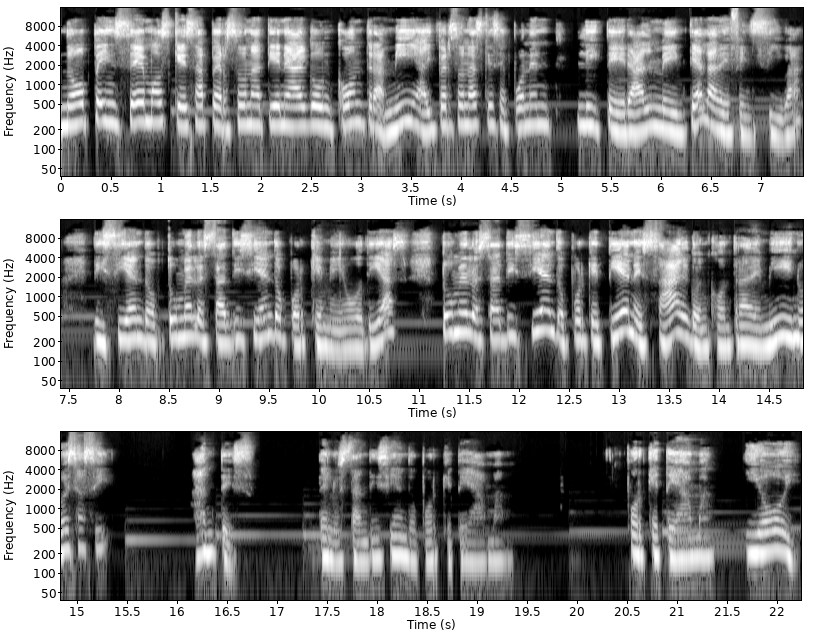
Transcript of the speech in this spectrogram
No pensemos que esa persona tiene algo en contra mía. Hay personas que se ponen literalmente a la defensiva diciendo, tú me lo estás diciendo porque me odias, tú me lo estás diciendo porque tienes algo en contra de mí. No es así. Antes te lo están diciendo porque te aman. Porque te aman. Y hoy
